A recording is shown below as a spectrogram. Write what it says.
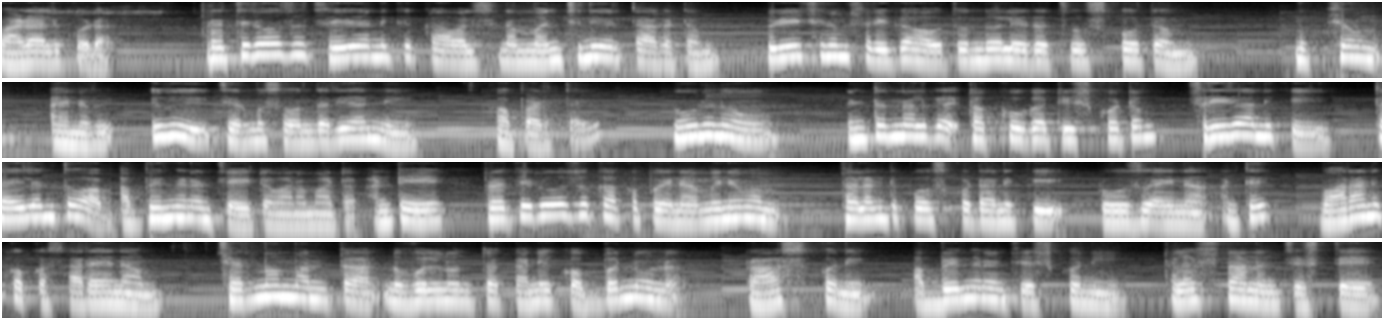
వాడాలి కూడా. ప్రతిరోజు శరీరానికి కావలసిన మంచినీరు తాగటం విరేచనం సరిగా అవుతుందో లేదో చూసుకోవటం ముఖ్యం అయినవి. ఇవి చర్మ సౌందర్యాన్ని కాపాడతాయి. నూనెను ఇంటర్నల్గా తక్కువగా తీసుకోవటం శరీరానికి తైలంతో అభ్యంగనం చేయటం అనమాట అంటే ప్రతిరోజు కాకపోయినా మినిమం తలంటి పోసుకోవడానికి రోజు అయినా అంటే వారానికి ఒక్కసారైనా చర్మం అంతా నువ్వుల నూనెతో కానీ కొబ్బరి నూనె రాసుకొని అభ్యంగనం చేసుకొని తలస్నానం చేస్తే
